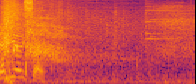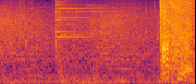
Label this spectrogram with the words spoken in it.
Levioso. Accio.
